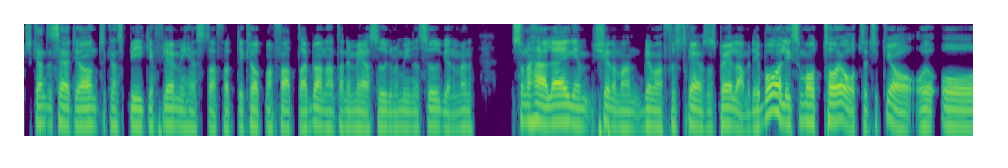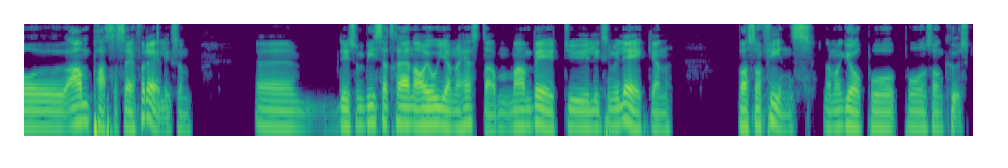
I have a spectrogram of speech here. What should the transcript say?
ska inte säga att jag inte kan spika Flemminghästar för att det är klart man fattar ibland att han är mer sugen och mindre sugen. Men sådana här lägen känner man, blir man frustrerad som spelare. Men det är bara liksom att ta åt sig tycker jag och, och anpassa sig för det liksom. Eh, Det är som vissa tränare har ojämna hästar. Man vet ju liksom i leken vad som finns när man går på, på en sån kusk.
